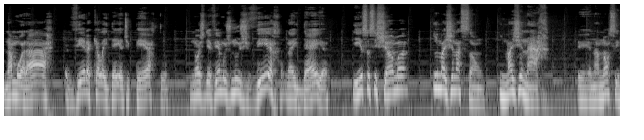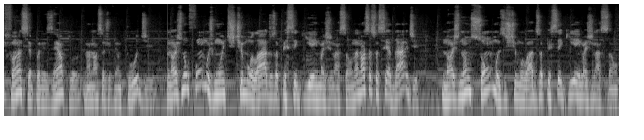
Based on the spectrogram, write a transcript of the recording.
namorar, ver aquela ideia de perto. Nós devemos nos ver na ideia e isso se chama imaginação, imaginar. É, na nossa infância, por exemplo, na nossa juventude, nós não fomos muito estimulados a perseguir a imaginação. Na nossa sociedade, nós não somos estimulados a perseguir a imaginação.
